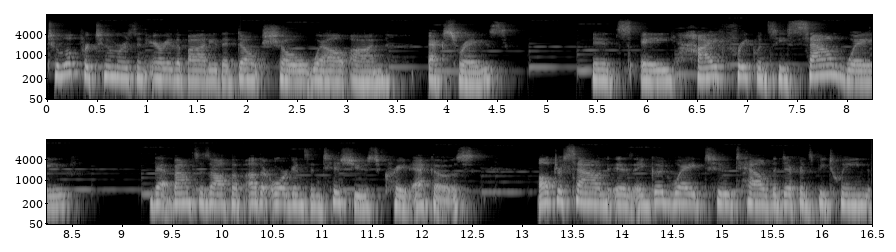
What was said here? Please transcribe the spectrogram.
to look for tumors in area of the body that don't show well on x rays. It's a high frequency sound wave that bounces off of other organs and tissues to create echoes. Ultrasound is a good way to tell the difference between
